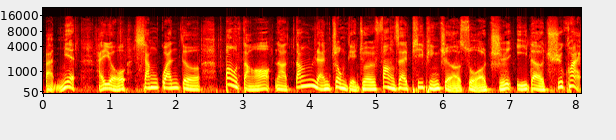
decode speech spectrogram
版面，还有相关的报道。那当然重点就会放在批评者所质疑的区块。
